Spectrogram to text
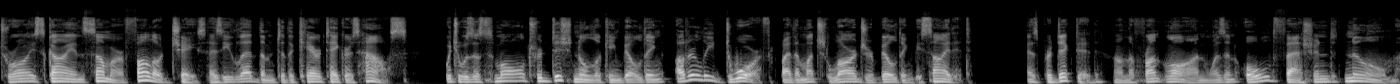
Troy, Sky, and Summer followed Chase as he led them to the caretaker's house, which was a small, traditional looking building utterly dwarfed by the much larger building beside it. As predicted, on the front lawn was an old fashioned gnome.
